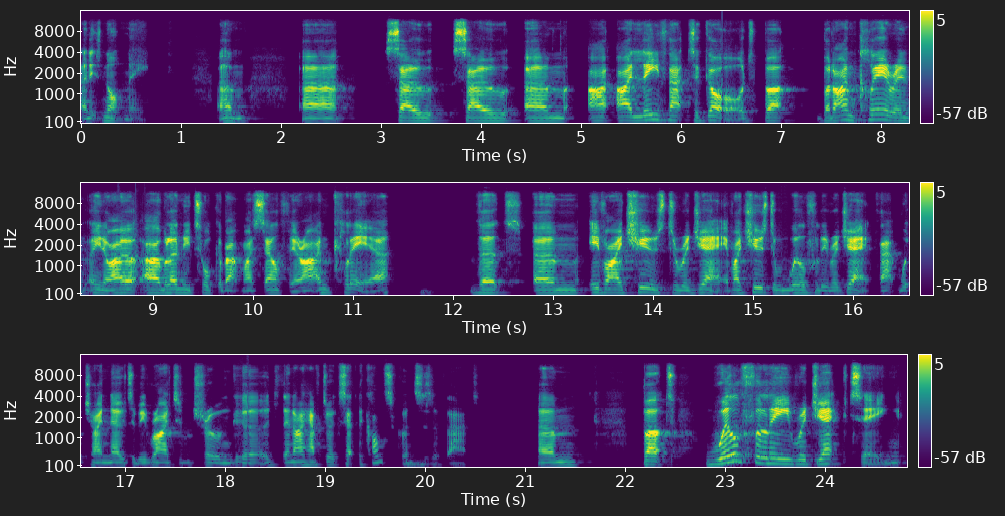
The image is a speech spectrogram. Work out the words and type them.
and it's not me. Um, uh, so so um, I, I, leave that to God, but but I'm clear in you know I, I will only talk about myself here. I'm clear that um, if I choose to reject, if I choose to willfully reject that which I know to be right and true and good, then I have to accept the consequences of that. Um, but willfully rejecting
